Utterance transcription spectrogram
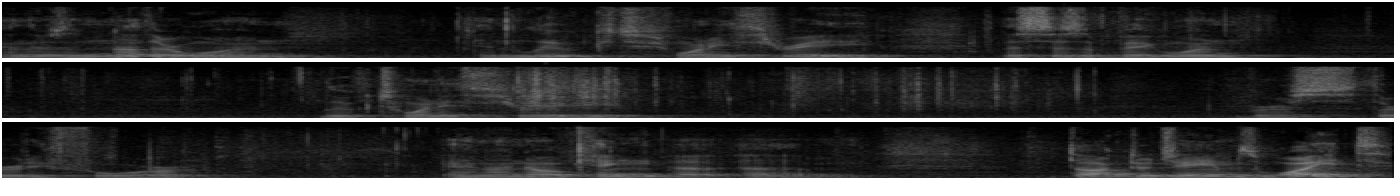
And there's another one in Luke 23. This is a big one. Luke 23 verse 34. And I know King uh, um, Dr. James White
